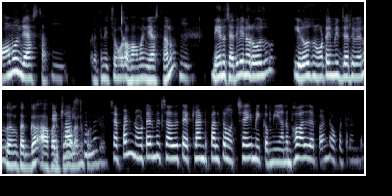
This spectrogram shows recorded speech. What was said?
హోమం చేస్తాను. ప్రతినిత్యం కూడా హోమం చేస్తాను. నేను చదివిన రోజు ఈ రోజు నూట ఎనిమిది చదివాను. దానికి తగ్గ ఆ పొందాను. చెప్పండి. నూట ఎనిమిది చదివితే ఎట్లాంటి ఫలితం వచ్చాయి? మీకు మీ అనుభవాలు చెప్పండి. ఒకటి రెండు.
